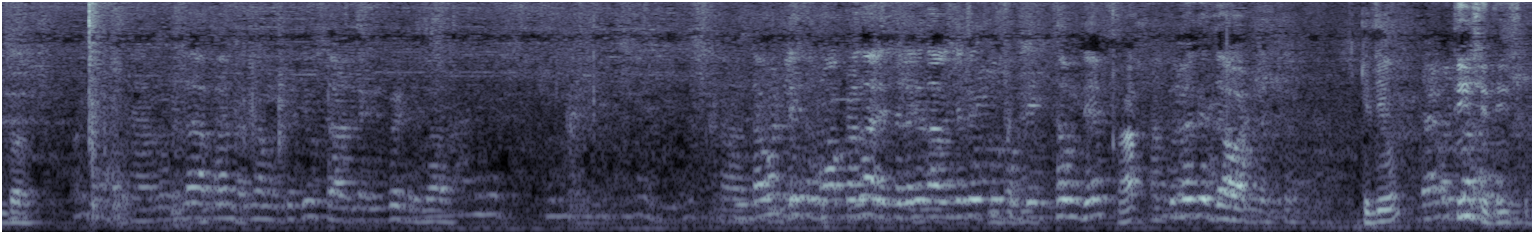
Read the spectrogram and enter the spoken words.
बरं दहा पंधरा कामाचे दिवस आठ लगेच भेटेल जाऊ. आता म्हटले तर मोकळं झाले तर लगेच आपण लगेच तू फक्त एक थंब दे हा. आणि तू लगेच जा वाटलं तर. किती हो? तीनशे तीनशे.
